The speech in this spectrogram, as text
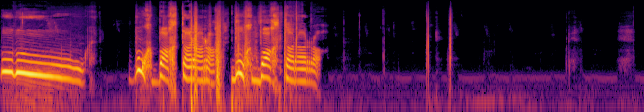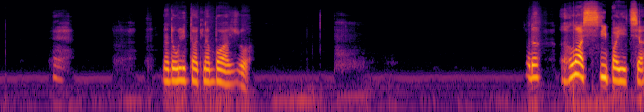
Бу-бух! Бух-бах-тарарах! Бух-бах-тарарах! Надо улетать на базу. Вона глаз сіпається.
